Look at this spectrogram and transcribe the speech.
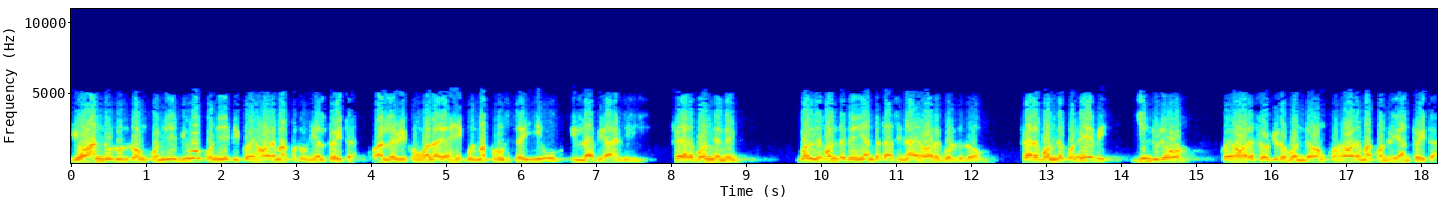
yo anndu ɗum ɗon ko neeɓi wo ko neeɓi koye hoore makko ɗum heltoyta. Ko allah wi kon wala yahigul macru sayyi'u illa bi ahlihi. Feere bonde nden golle bonɗe ɗen yantata sina e hoore golluɗo on. Feere bonde ko neeɓi jindude o koye hoore fewjuɗo bonde on ko hoore makko nde yantoyta.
